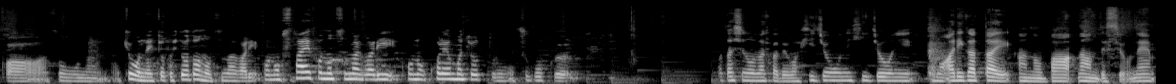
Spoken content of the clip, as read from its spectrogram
か、そうなんだ。今日ね、ちょっと人とのつながり、このスタイフのつながり、この、これもちょっとね、すごく、私の中では非常に非常にもうありがたいあの場なんですよね。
